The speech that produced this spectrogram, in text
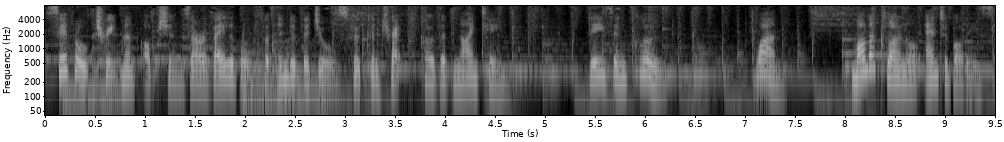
Several treatment options are available for individuals who contract COVID 19. These include 1. Monoclonal antibodies.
